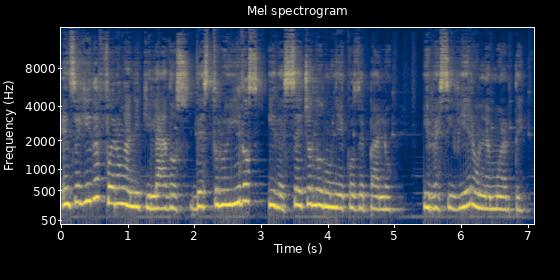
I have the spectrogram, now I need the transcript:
Enseguida fueron aniquilados, destruidos y deshechos los muñecos de palo, y recibieron la muerte.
